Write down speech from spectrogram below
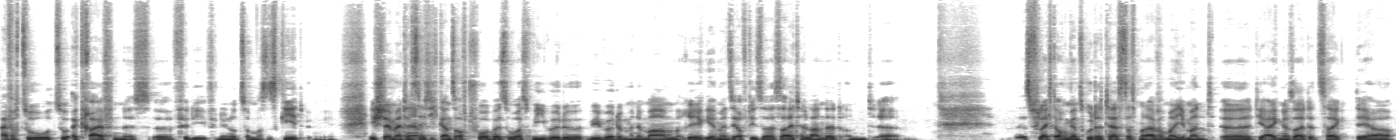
einfach zu, zu ergreifen ist äh, für die für die Nutzer, um was es geht irgendwie. Ich stelle mir tatsächlich ja. ganz oft vor bei sowas, wie würde wie würde meine Mom reagieren, wenn sie auf dieser Seite landet und äh, ist vielleicht auch ein ganz guter Test, dass man einfach mal jemand äh, die eigene Seite zeigt, der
